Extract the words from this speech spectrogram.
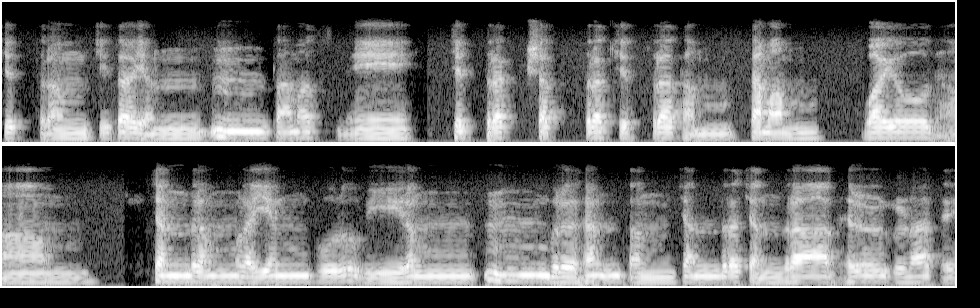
चित्रं चितयन् तमस्मे चित्रक्षत्रचित्रतं तमं वयोधाम्। चन्द्रं रयिं पुरुवीरं बृहन्तं चन्द्रचन्द्राभिर्गृणते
